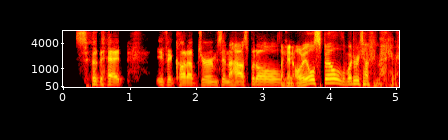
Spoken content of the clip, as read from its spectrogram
so that if it caught up germs in the hospital, Like an oil spill? What are we talking about here?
